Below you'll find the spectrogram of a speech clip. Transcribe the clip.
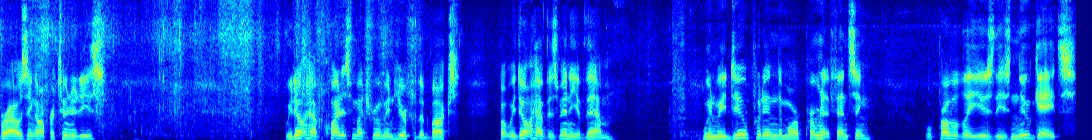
browsing opportunities. We don't have quite as much room in here for the bucks, but we don't have as many of them. When we do put in the more permanent fencing, we'll probably use these new gates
